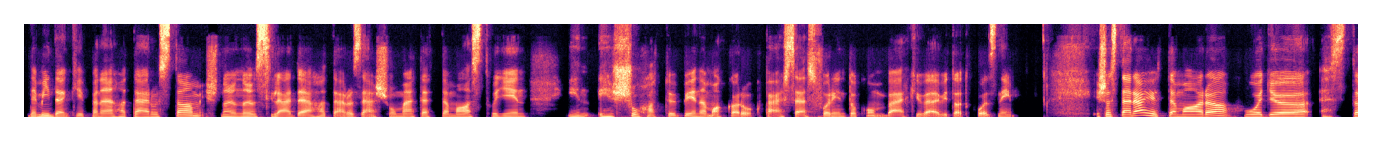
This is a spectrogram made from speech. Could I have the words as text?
de mindenképpen elhatároztam, és nagyon-nagyon szilárd elhatározásommá tettem azt, hogy én, én, én soha többé nem akarok pár száz forintokon bárkivel vitatkozni. És aztán rájöttem arra, hogy ezt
